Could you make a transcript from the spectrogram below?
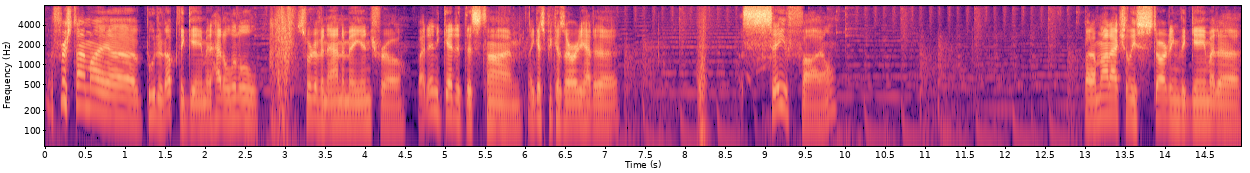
The first time I uh, booted up the game, it had a little sort of an anime intro, but I didn't get it this time. I guess because I already had a, a save file. But I'm not actually starting the game at a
